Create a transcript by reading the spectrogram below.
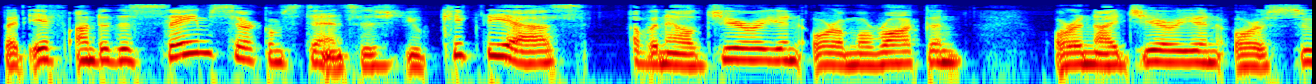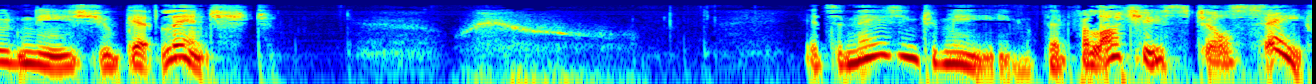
But if under the same circumstances you kick the ass of an Algerian or a Moroccan or a Nigerian or a Sudanese, you get lynched. It's amazing to me that Fallaci is still safe.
